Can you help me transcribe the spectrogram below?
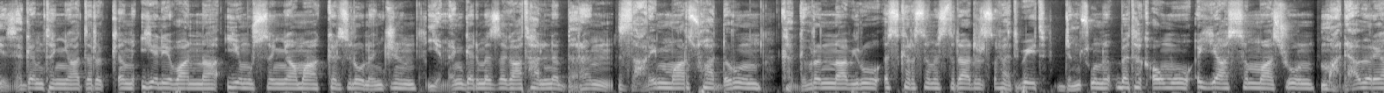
የዘገምተኛ ጥርቅም የሌባና የሙሰኛ ማዕከል ስለሆነ እንጂ የመንገድ መዘጋት አልነበረም። ዛሬም አርሶ አደሩ ከግብርና ቢሮ እስከ ርዕሰ መስተዳድር ጽሕፈት ቤት ድምፁን በተቃውሞ እያሰማ ሲሆን ማዳበሪያ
